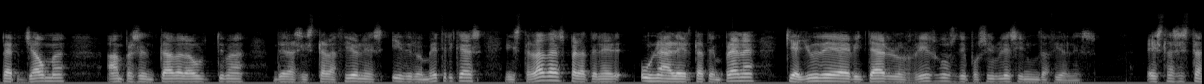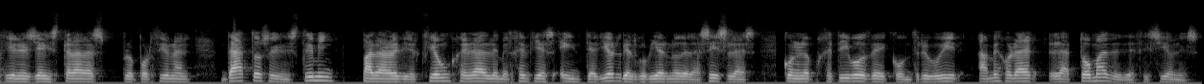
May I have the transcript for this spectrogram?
Pep Jaume, han presentado la última de las instalaciones hidrométricas instaladas para tener una alerta temprana que ayude a evitar los riesgos de posibles inundaciones. Estas estaciones ya instaladas proporcionan datos en streaming para la Dirección General de Emergencias e Interior del Gobierno de las Islas, con el objetivo de contribuir a mejorar la toma de decisiones.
